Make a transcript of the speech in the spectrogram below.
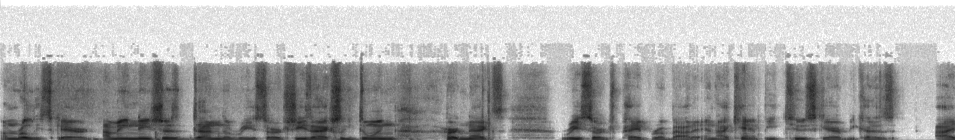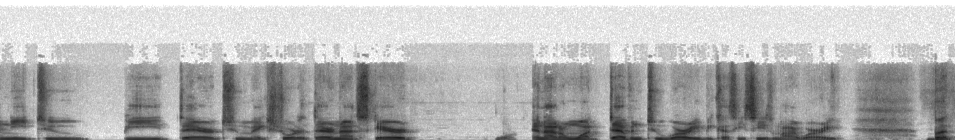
I'm really scared. I mean, Nisha's done the research. She's actually doing her next research paper about it. And I can't be too scared because I need to be there to make sure that they're not scared. Yeah. And I don't want Devin to worry because he sees my worry. But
